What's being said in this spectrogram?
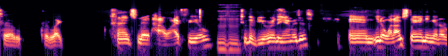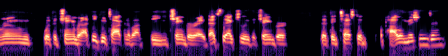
to to like transmit how I feel mm-hmm. to the viewer of the images. And you know, when I'm standing in a room with a chamber, I think you're talking about the chamber A. That's actually the chamber that they tested Apollo missions in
